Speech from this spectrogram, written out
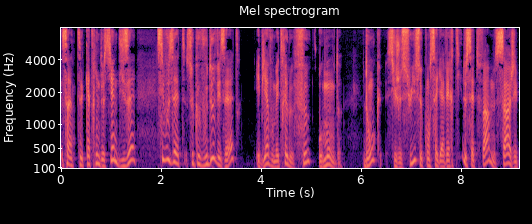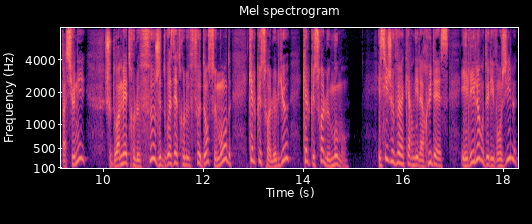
Sainte Catherine de Sienne disait Si vous êtes ce que vous devez être, eh bien vous mettrez le feu au monde. Donc, si je suis ce conseil averti de cette femme, sage et passionnée, je dois mettre le feu, je dois être le feu dans ce monde, quel que soit le lieu, quel que soit le moment. Et si je veux incarner la rudesse et l'élan de l'Évangile,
